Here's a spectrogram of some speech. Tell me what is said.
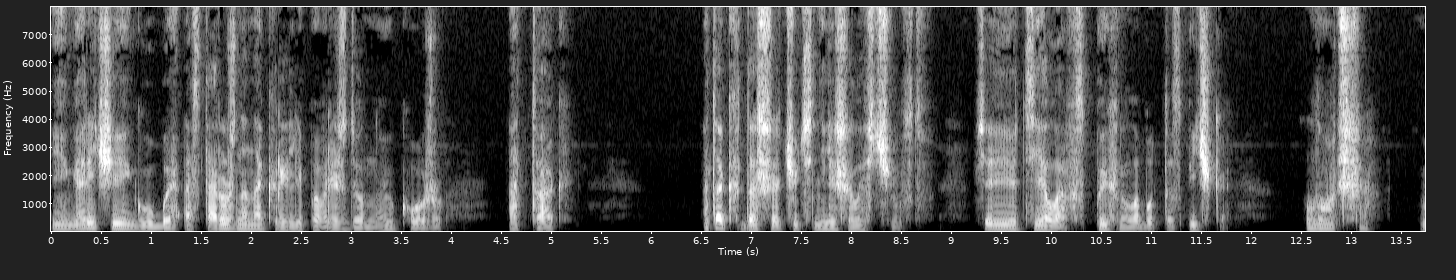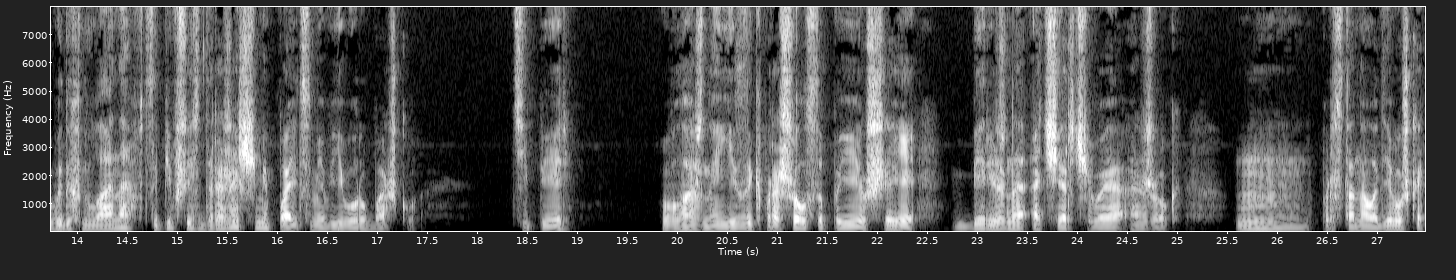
и горячие губы осторожно накрыли поврежденную кожу. А так... А так Даша чуть не лишилась чувств. Все ее тело вспыхнуло, будто спичка. «Лучше», — выдохнула она, вцепившись дрожащими пальцами в его рубашку. Теперь влажный язык прошелся по ее шее, бережно очерчивая ожог. «М-м-м», простонала девушка,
